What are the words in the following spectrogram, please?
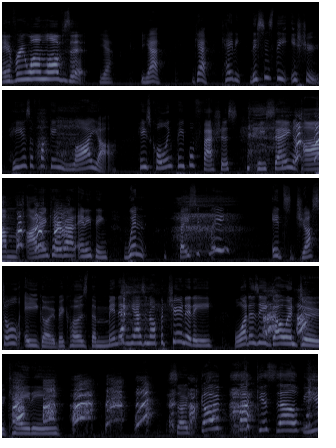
everyone loves it. Yeah. Yeah. Yeah. Katie, this is the issue. He is a fucking liar. He's calling people fascists. He's saying, um, I don't care about anything. When basically it's just all ego because the minute he has an opportunity, what does he go and do, Katie? So go fuck yourself, you.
